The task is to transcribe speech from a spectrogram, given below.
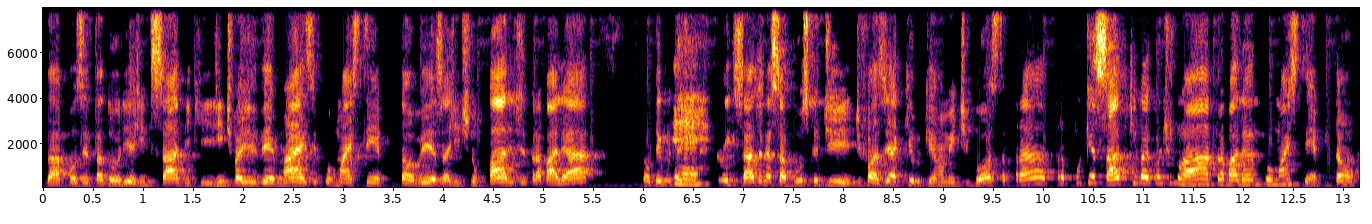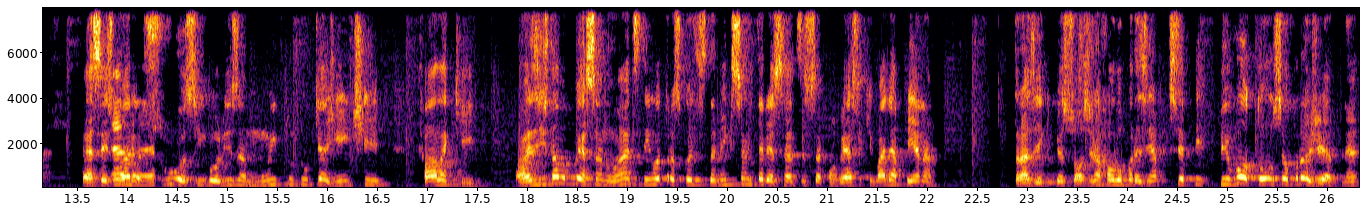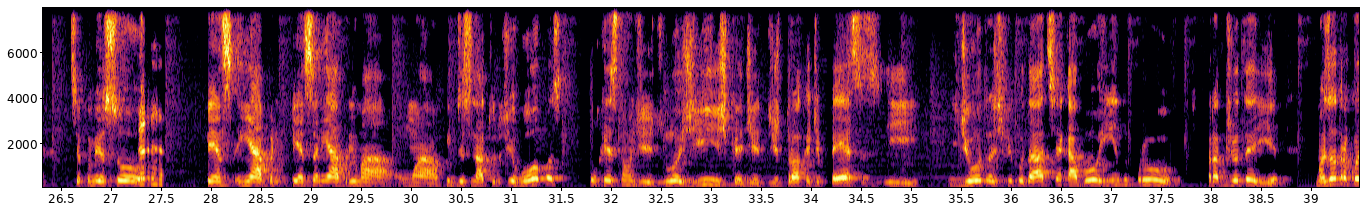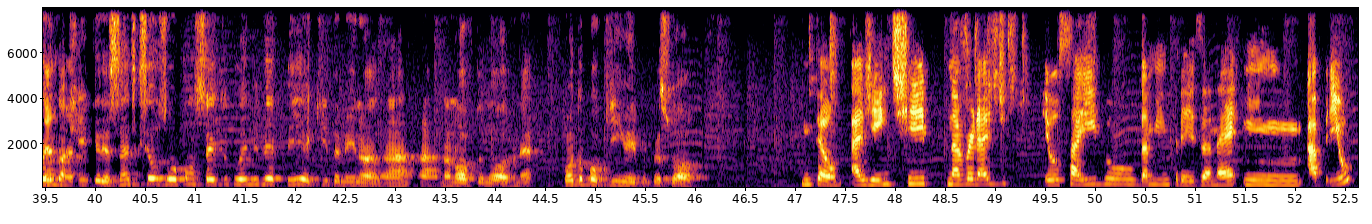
da aposentadoria. A gente sabe que a gente vai viver mais e por mais tempo, talvez a gente não pare de trabalhar. Então tem muita é. gente conectada nessa busca de, de fazer aquilo que realmente gosta, pra, pra, porque sabe que vai continuar trabalhando por mais tempo. Então, essa história uhum. sua simboliza muito do que a gente fala aqui. Mas a gente estava conversando antes, tem outras coisas também que são interessantes nessa conversa que vale a pena trazer aqui pessoal. Você já falou, por exemplo, que você pivotou o seu projeto, né? Você começou em abrir, pensando em abrir uma, uma clube de assinatura de roupas, por questão de, de logística, de, de, troca de peças e, e, de outras dificuldades, você acabou indo para a bijuteria. Mas outra coisa uhum. que eu achei interessante é que você usou o conceito do MVP aqui também na, na, na 9 do 9, né? Conta um pouquinho aí para o pessoal. Então, a gente, na verdade, eu saí do, da minha empresa, né, em abril,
